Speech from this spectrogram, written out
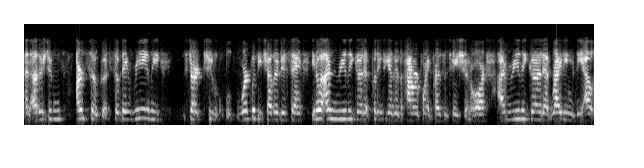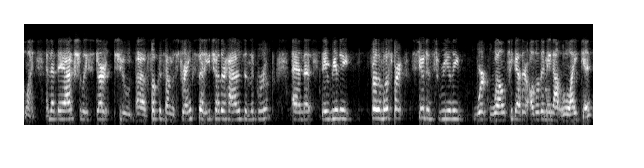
and other students aren't so good. So they really start to work with each other to say, you know, I'm really good at putting together the PowerPoint presentation, or I'm really good at writing the outline, and that they actually start to uh, focus on the strengths that each other has in the group, and that they really, for the most part, students really work well together, although they may not like it.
